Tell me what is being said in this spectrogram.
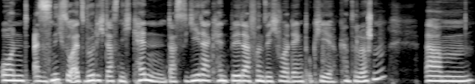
Und also es ist nicht so, als würde ich das nicht kennen, dass jeder kennt Bilder von sich, wo er denkt, okay, kannst du löschen. Ähm,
